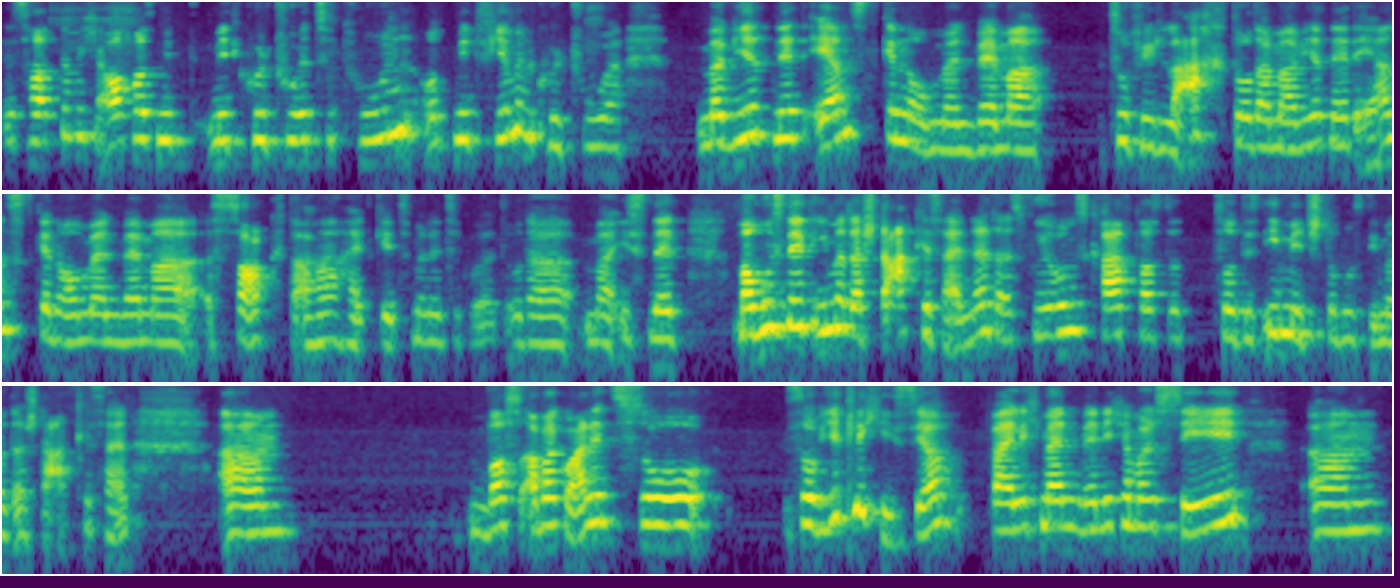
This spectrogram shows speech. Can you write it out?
Das hat nämlich auch was mit, mit Kultur zu tun und mit Firmenkultur man wird nicht ernst genommen, wenn man zu viel lacht oder man wird nicht ernst genommen, wenn man sagt, aha, heute geht es mir nicht so gut oder man ist nicht, man muss nicht immer der Starke sein. Nicht? Als Führungskraft hast du so das Image, du musst immer der Starke sein. Ähm, was aber gar nicht so, so wirklich ist, ja, weil ich meine, wenn ich einmal sehe, ähm,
